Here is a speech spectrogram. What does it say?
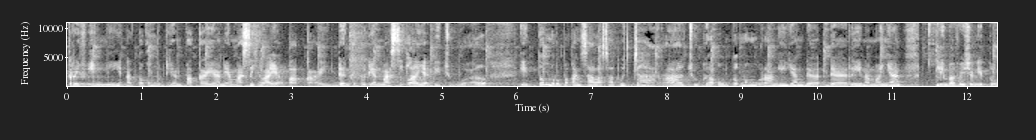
thrift ini atau kemudian pakaian yang masih layak pakai dan kemudian masih layak dijual itu merupakan salah satu cara juga untuk mengurangi yang da dari namanya limbah fashion itu.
